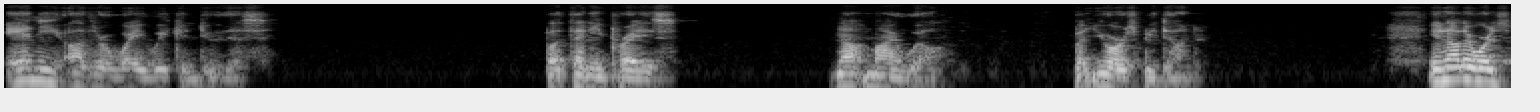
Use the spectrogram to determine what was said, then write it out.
any other way we can do this? But then he prays, Not my will, but yours be done. In other words,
